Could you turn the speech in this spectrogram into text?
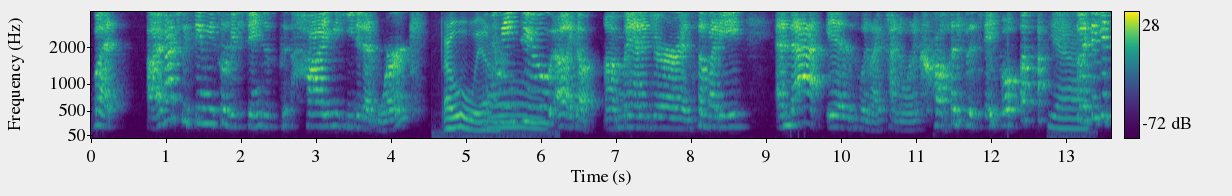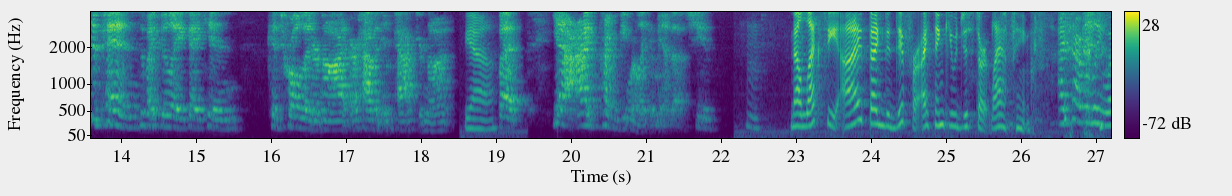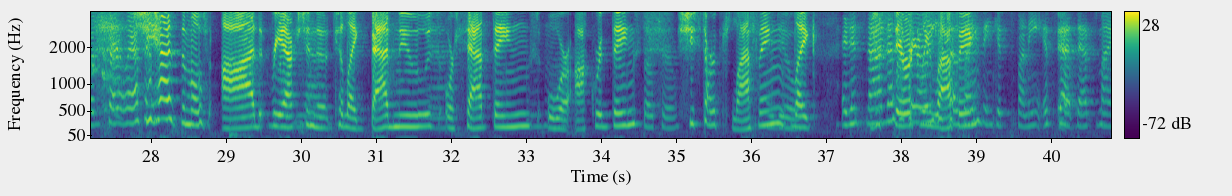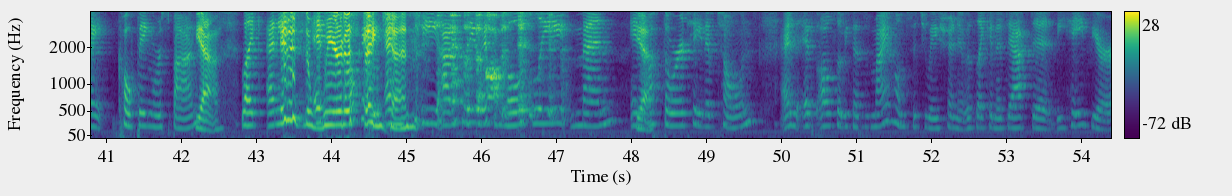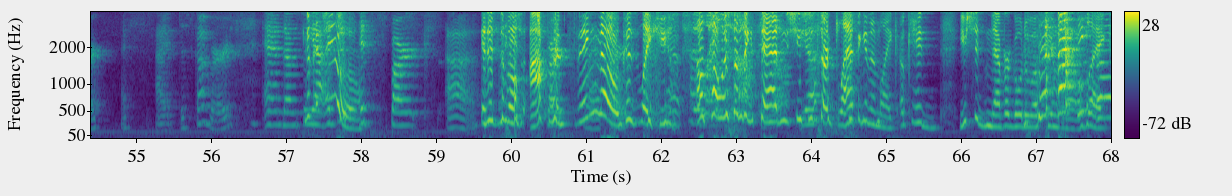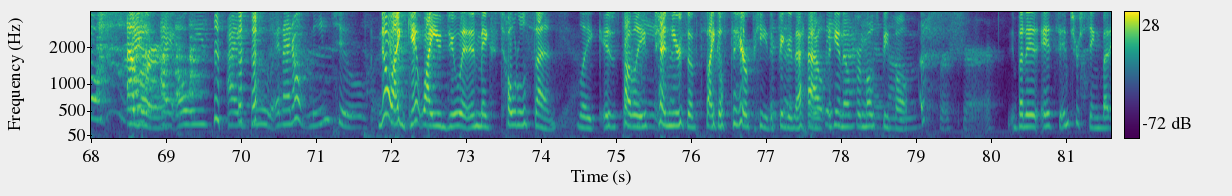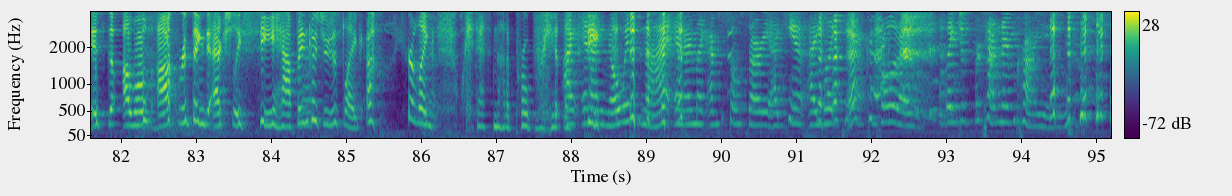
But I've actually seen these sort of exchanges highly heated at work Oh yeah. between two, uh, like a, a manager and somebody. And that is when I kind of want to crawl under the table. Yeah. So I think it depends if I feel like I can control it or not, or have an impact or not. Yeah. But yeah, I'd probably be more like Amanda. She's hmm. Now, Lexi, I beg to differ. I think you would just start laughing. I probably would start laughing. She has the most odd reaction Yes. to, to like bad news Yeah. or sad things mm-hmm. or awkward things. so true. She starts I do. laughing like And it's not hysterically necessarily laughing. I think it's funny. It's that that's my coping response. Yeah. Like any. It is the weirdest thing, and Jen. to be honest with you, it's mostly men in Yeah. authoritative tones, and it's also because of my home situation. It was like an adapted behavior I've, s- I've discovered, and um, so Look yeah, at it, just, it sparks. Uh, It is the most awkward thing laughter. though, because like you, Yeah. I'll tell her something sad and she Yeah. just starts laughing, and I'm like, okay, you should never go to a funeral, I like know. ever. I, I always I do, and I don't mean to. No, I get why you do it. It makes total sense. Yeah. Like it was probably ten years of psychotherapy to figure that out. You know, for most people. for sure. But it, it's interesting. But it's the uh, most awkward thing to actually see happen because you're just like, oh, you're like, okay, that's not appropriate. I, and I know it's not, and I'm like, I'm so sorry. I can't. I like can't control it. I like just pretend I'm crying.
